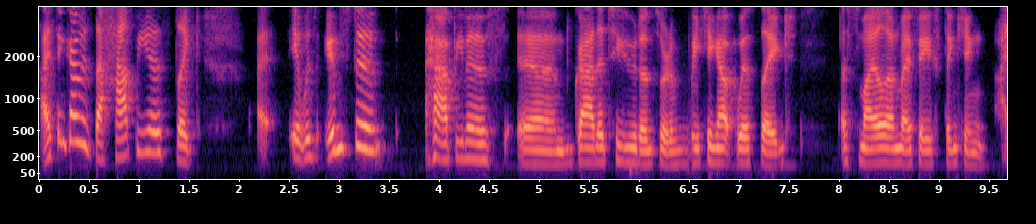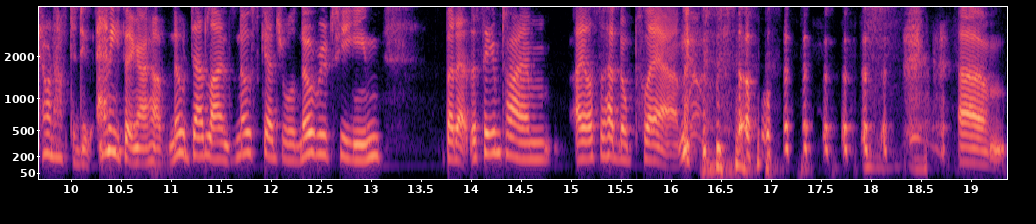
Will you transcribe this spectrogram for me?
I think I was the happiest. Like, it was instant happiness and gratitude, and sort of waking up with like a smile on my face, thinking, I don't have to do anything. I have no deadlines, no schedule, no routine. But at the same time, I also had no plan. so um,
